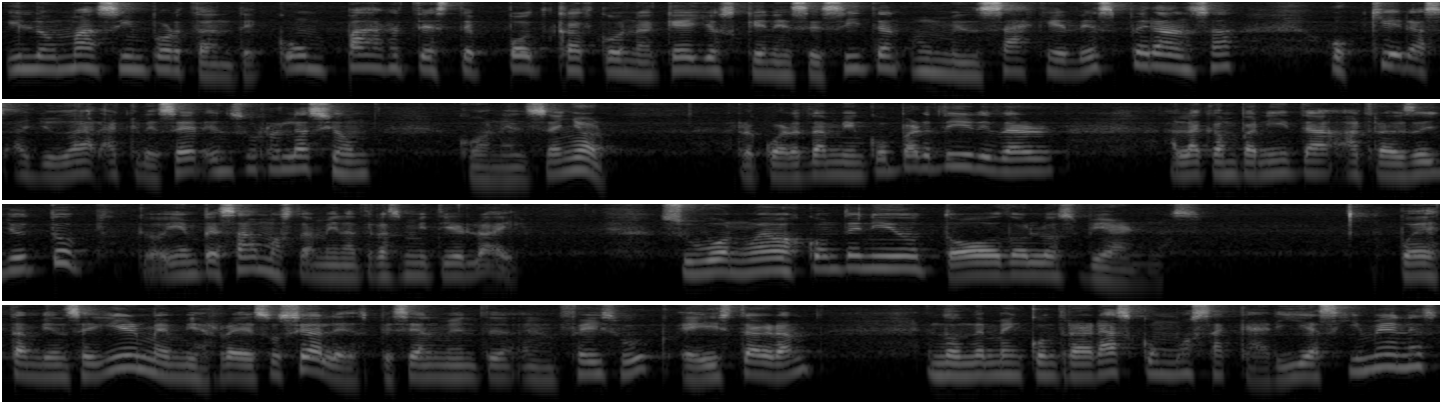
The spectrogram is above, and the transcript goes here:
y lo más importante, comparte este podcast con aquellos que necesitan un mensaje de esperanza o quieras ayudar a crecer en su relación con el Señor. Recuerda también compartir y dar a la campanita a través de YouTube, que hoy empezamos también a transmitirlo ahí. Subo nuevos contenidos todos los viernes. Puedes también seguirme en mis redes sociales, especialmente en Facebook e Instagram, en donde me encontrarás como Zacarías Jiménez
